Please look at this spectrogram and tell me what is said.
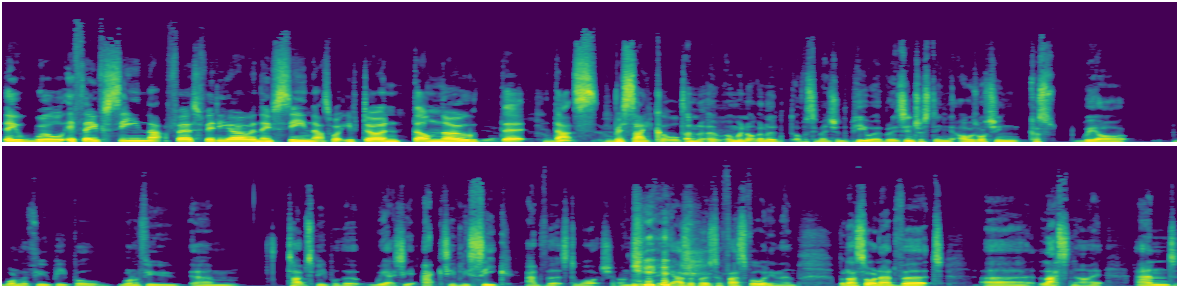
they will if they've seen that first video and they've seen that's what you've done they'll know that that's recycled. And, uh, and we're not going to obviously mention the p word, but it's interesting. I was watching because we are one of the few people, one of the few um, types of people that we actually actively seek adverts to watch on TV as opposed to fast forwarding them. But I saw an advert uh, last night, and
